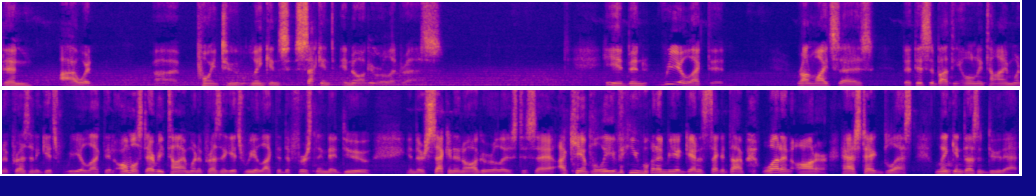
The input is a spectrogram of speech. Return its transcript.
then I would uh, point to Lincoln's second inaugural address. He had been reelected. Ron White says that this is about the only time when a president gets reelected. Almost every time when a president gets reelected, the first thing they do in their second inaugural is to say, I can't believe that you wanted me again a second time. What an honor. Hashtag blessed. Lincoln doesn't do that.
